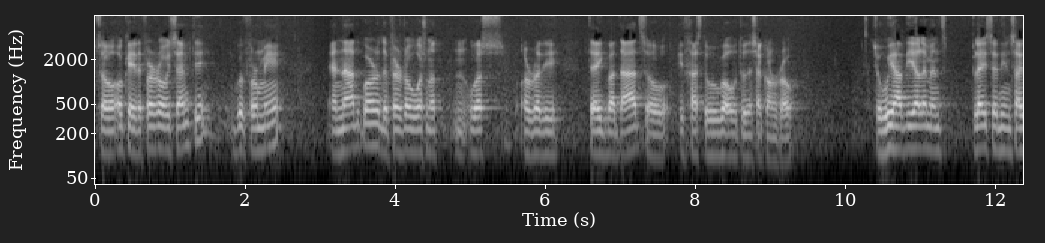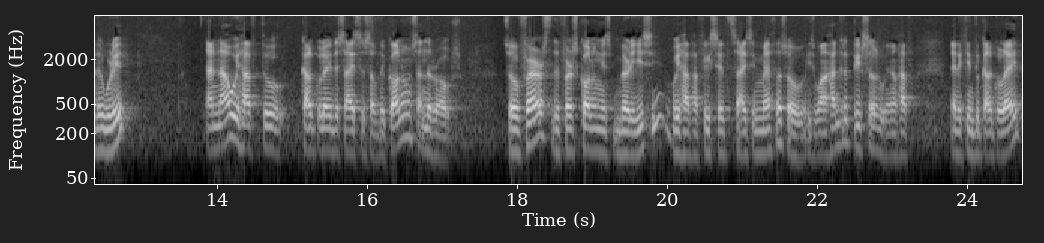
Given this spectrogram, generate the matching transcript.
So, okay, the first row is empty, good for me. And that word, the first row was not was already take but add, so it has to go to the second row. So we have the elements placed inside the grid. And now we have to calculate the sizes of the columns and the rows. So first, the first column is very easy. We have a fixed sizing method, so it's 100 pixels. We don't have anything to calculate.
